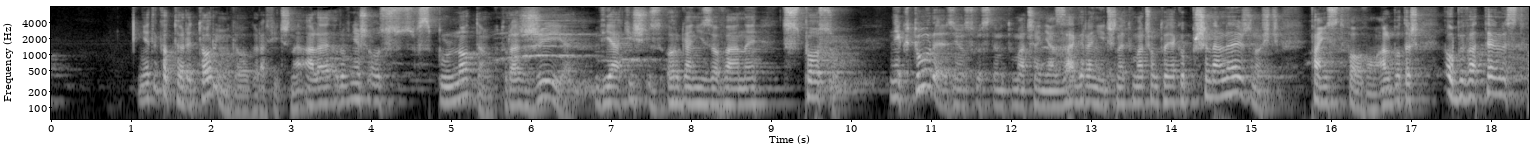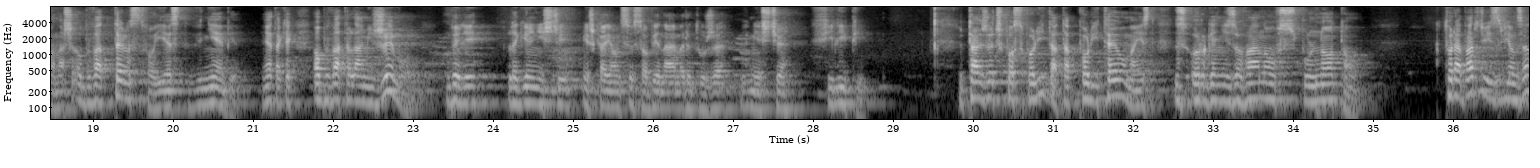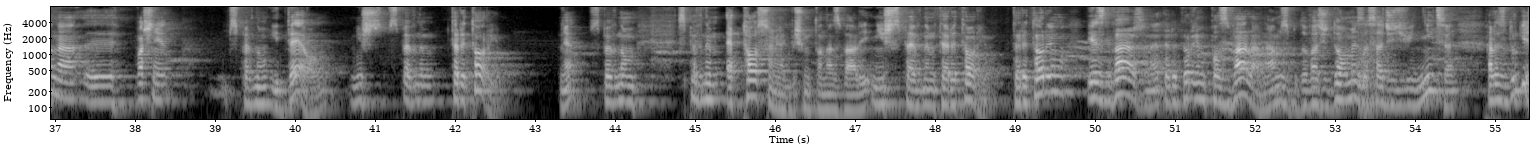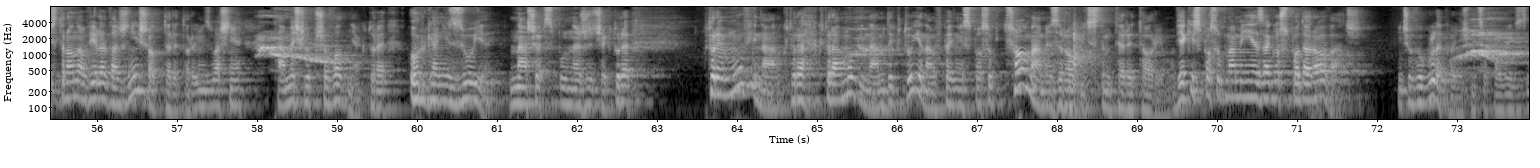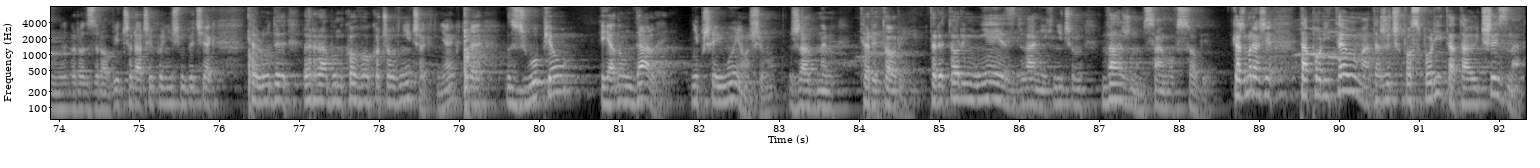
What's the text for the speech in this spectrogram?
nie tylko terytorium geograficzne, ale również o wspólnotę, która żyje w jakiś zorganizowany sposób. Niektóre w związku z tym tłumaczenia zagraniczne tłumaczą to jako przynależność państwową, albo też obywatelstwo. Nasze obywatelstwo jest w niebie. Nie? Tak jak obywatelami Rzymu byli legioniści mieszkający sobie na emeryturze w mieście Filipi. Ta Rzeczpospolita, ta politeuma jest zorganizowaną wspólnotą, która bardziej jest związana y, właśnie z pewną ideą niż z pewnym terytorium, nie? Z, pewną, z pewnym etosem, jakbyśmy to nazwali, niż z pewnym terytorium. Terytorium jest ważne, terytorium pozwala nam zbudować domy, zasadzić winnice, ale z drugiej strony o wiele ważniejsze od terytorium jest właśnie ta myśl przewodnia, które organizuje nasze wspólne życie, które, które mówi nam, która, która mówi nam, dyktuje nam w pewien sposób, co mamy zrobić z tym terytorium, w jaki sposób mamy je zagospodarować. I czy w ogóle powinniśmy cokolwiek z nim zrobić, czy raczej powinniśmy być jak te ludy rabunkowo-koczowniczek, nie? które złupią i jadą dalej, nie przejmują się żadnym terytorium. Terytorium nie jest dla nich niczym ważnym samo w sobie. W każdym razie ta politeuma, ta Rzeczpospolita, ta ojczyzna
